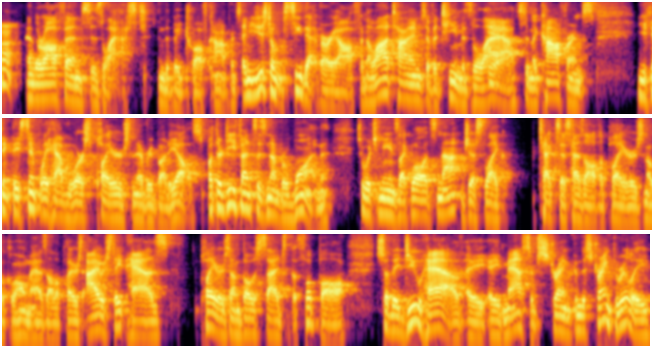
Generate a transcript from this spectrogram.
Huh. And their offense is last in the Big 12 conference. And you just don't see that very often. A lot of times, if a team is last yeah. in the conference, you think they simply have worse players than everybody else. But their defense is number one. So, which means like, well, it's not just like Texas has all the players and Oklahoma has all the players. Iowa State has players on both sides of the football. So they do have a, a massive strength. And the strength really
